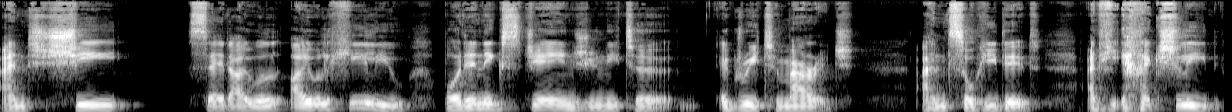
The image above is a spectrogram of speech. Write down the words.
and she said i will i will heal you but in exchange you need to agree to marriage. And so he did. And he actually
